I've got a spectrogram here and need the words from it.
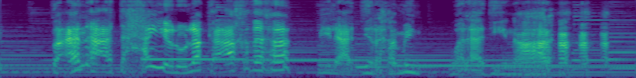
فأنا أتحيل لك أخذها بلا درهم ولا دينار.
